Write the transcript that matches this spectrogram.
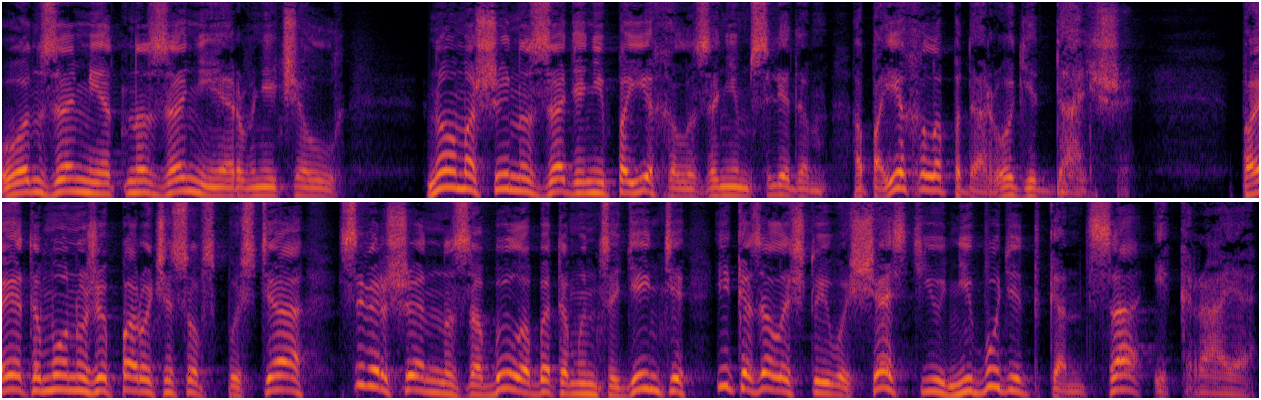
он заметно занервничал. Но машина сзади не поехала за ним следом, а поехала по дороге дальше. Поэтому он уже пару часов спустя совершенно забыл об этом инциденте и казалось, что его счастью не будет конца и края.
